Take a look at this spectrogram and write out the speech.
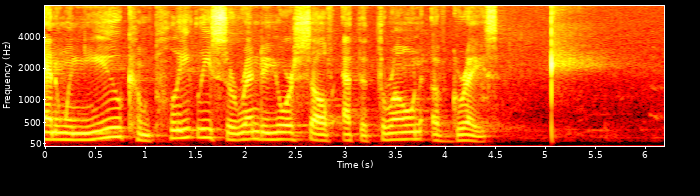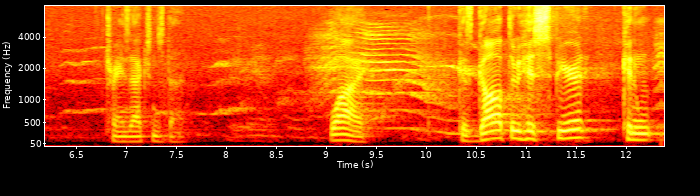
And when you completely surrender yourself at the throne of grace, transaction's done. Why? Because God, through His Spirit, can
